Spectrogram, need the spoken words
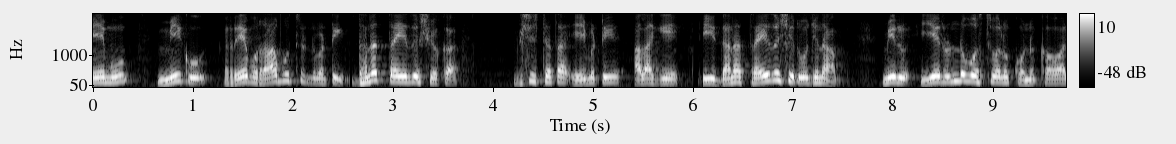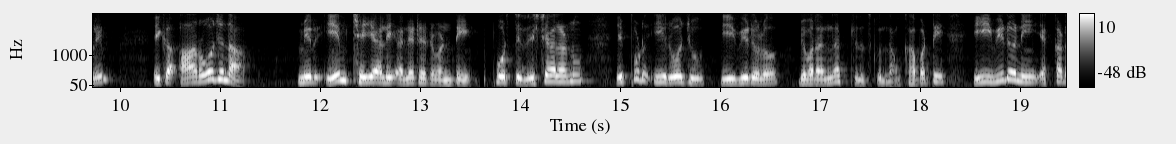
మేము మీకు రేపు రాబోతున్నటువంటి ధనత్రయోదశి యొక్క విశిష్టత ఏమిటి? అలాగే ఈ ధన త్రయోదశి రోజున మీరు ఏ రెండు వస్తువులను కొనుక్కోవాలి? ఇక ఆ రోజున మీరు ఏం చేయాలి అనేటటువంటి పూర్తి విషయాలను ఇప్పుడు ఈరోజు ఈ వీడియోలో వివరంగా తెలుసుకుందాం. కాబట్టి ఈ వీడియోని ఎక్కడ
